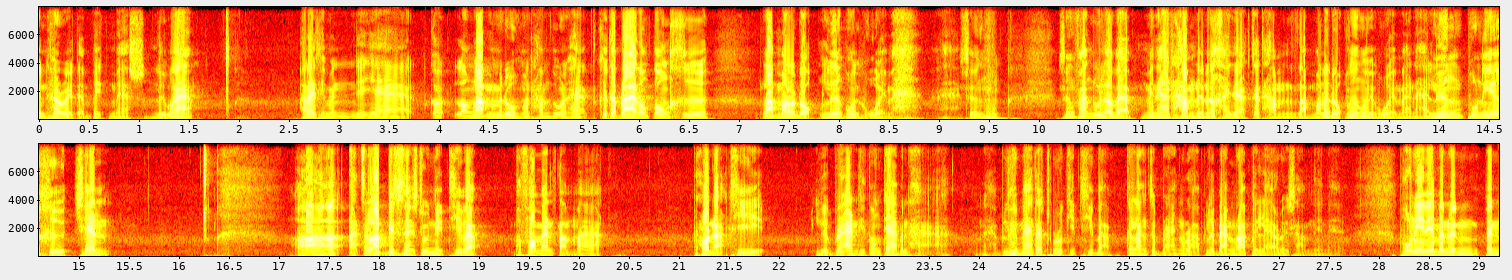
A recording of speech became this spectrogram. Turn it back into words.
inherit a big mess หรือว่าอะไรที่มันแย่ๆก็ลองรับมันมาดูมาทำดูนะฮะ คือถ้าแปลตรงๆคือ รับมรดกเรื่องห่วยๆมาซึ่งซึ่งฟังดูแล้วแบบไม่น่าทำเลยเนาะใครอยากจะทำรับมรดกเรื่องห่วยๆมานะฮะเรื่องพวกนี้ก็คือ เช่นอาจจะรับ business unit ที่แบบ performance ต่ำมาก product ที่หรือแบรนด์ที่ต้องแก้ปัญหานะครับหรือแม้แต่ธุรกิจที่แบบกำลังจะแบงค์รับ หรือแบงค์รับไปแล้วด้วยซ้ำเนี่ยนะฮะพวกนี้เนี่ยเป็นเป็นเป็น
